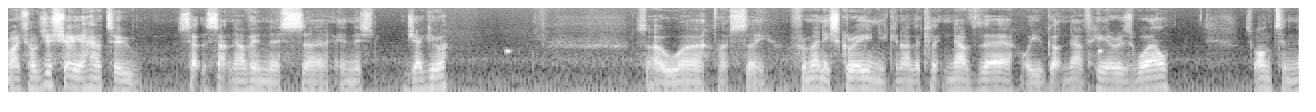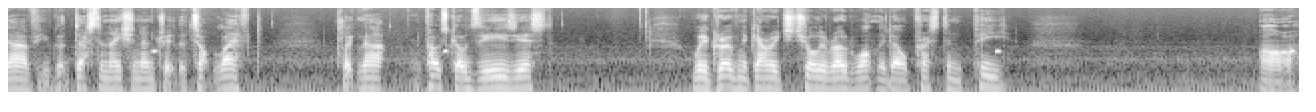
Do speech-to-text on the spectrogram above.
Right, I'll just show you how to set the sat nav in this uh, in this Jaguar. So uh, let's see. From any screen, you can either click nav there, or you've got nav here as well. So onto nav, you've got destination entry at the top left. Click that. Postcode's the easiest. We're Grosvenor Garage, Chorley Road, Whately Preston P. R.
